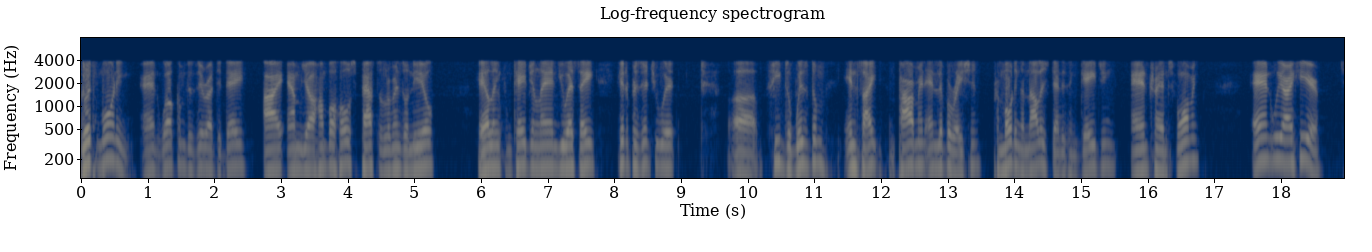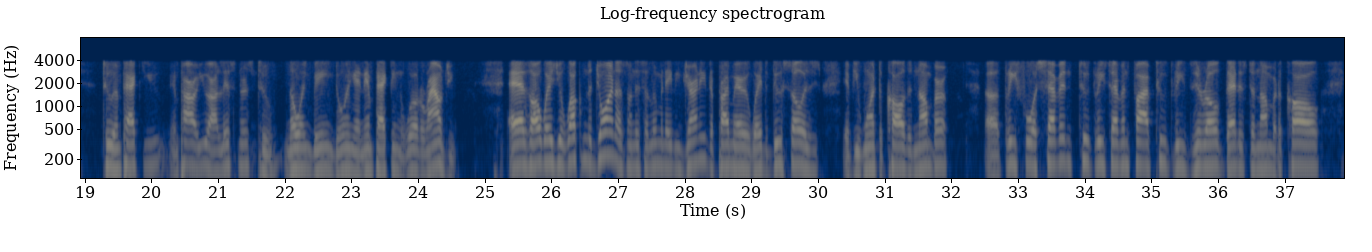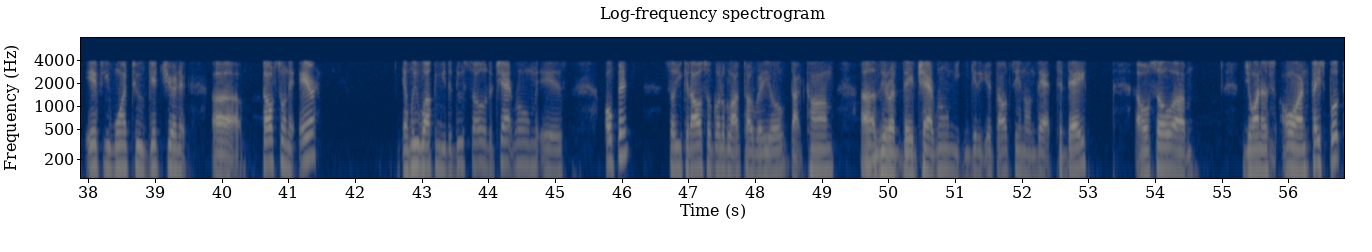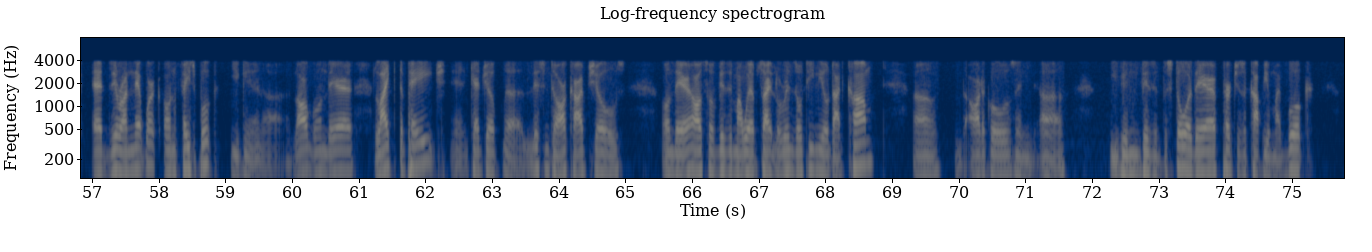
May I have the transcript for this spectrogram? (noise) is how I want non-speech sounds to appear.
Good morning and welcome to Zero Today. I am your humble host, Pastor Lorenzo Neal, hailing from Cajun Land, USA, here to present you with uh, seeds of wisdom, insight, empowerment, and liberation, promoting a knowledge that is engaging and transforming. And we are here to impact you, empower you, our listeners, to knowing, being, doing, and impacting the world around you. As always, you're welcome to join us on this illuminating journey. The primary way to do so is if you want to call the number uh, three four seven two three seven five two three zero. That is the number to call if you want to get your uh, thoughts on the air. And we welcome you to do so. The chat room is open, so you can also go to blogtalkradio.com, uh, zero day chat room. You can get your thoughts in on that today. Also, um, Join us on Facebook at Zero Network on Facebook. You can uh, log on there, like the page, and catch up, uh, listen to archived shows on there. Also visit my website, lorenzotneal.com. Uh, the articles and uh, you can visit the store there, purchase a copy of my book,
